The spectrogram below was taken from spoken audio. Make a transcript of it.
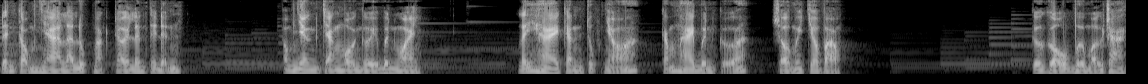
Đến cổng nhà là lúc mặt trời lên tới đỉnh. Ông Nhân chặn mọi người ở bên ngoài, Lấy hai cành trúc nhỏ Cắm hai bên cửa, Rồi mới cho vào. Cửa gỗ vừa mở ra,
